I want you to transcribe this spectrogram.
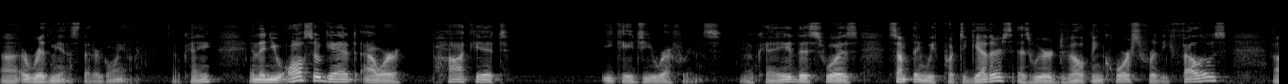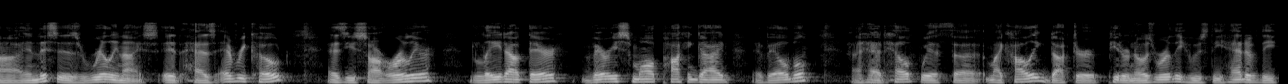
uh, arrhythmias that are going on. Okay, and then you also get our pocket EKG reference. Okay, this was something we've put together as we were developing course for the fellows. Uh, and this is really nice. It has every code, as you saw earlier, laid out there. Very small pocket guide available. I had help with uh, my colleague, Dr. Peter Noseworthy, who's the head of the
